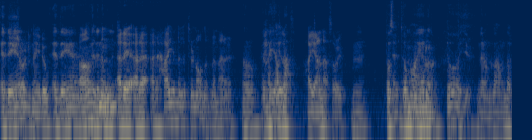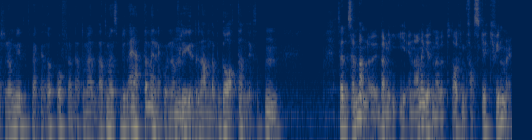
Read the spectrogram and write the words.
Är det en, Sharknado. Är det, Ja, är det en är det, är, det, är det hajen eller tornadon? Vem är det? Ja, Vem hajarna. Hajarna, sorry. Mm. Fast Eller de hajarna dör ju när de landar, så de är lite verkligen uppoffrande. Att de, att de ens vill äta människor när de Mm. flyger och landar på gatan liksom. Mm. Sen, sen bara en, annan grej som jag totalt med, fan skräckfilmer.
